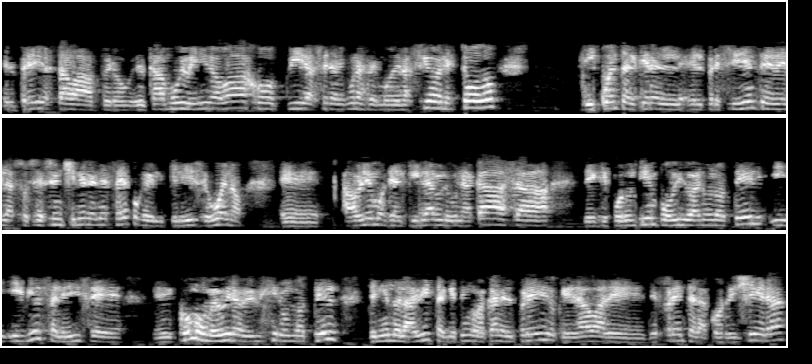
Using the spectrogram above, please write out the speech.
el predio estaba, pero estaba muy venido abajo, pide hacer algunas remodelaciones, todo, y cuenta el que era el, presidente de la asociación chilena en esa época, el que le dice, bueno, eh, hablemos de alquilarle una casa, de que por un tiempo viva en un hotel, y, Bielsa le dice, eh, ¿cómo me voy a vivir en un hotel teniendo la vista que tengo acá en el predio que daba de, de frente a la cordillera?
